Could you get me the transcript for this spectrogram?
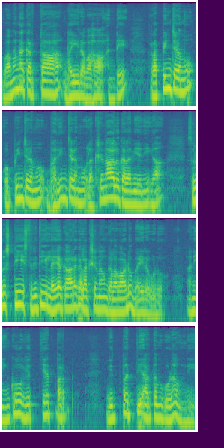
వమనకర్త భైరవ అంటే రప్పించడము ఒప్పించడము భరించడము లక్షణాలు కలవి అనిగా సృష్టి స్థితి లయకారక లక్షణం గలవాడు భైరవుడు. అని ఇంకో వ్యుత్పర్ వ్యుత్పత్తి అర్థం కూడా ఉంది.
